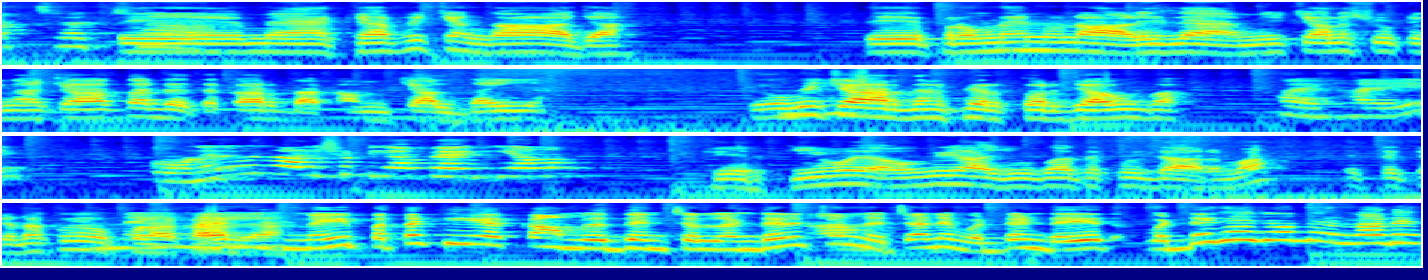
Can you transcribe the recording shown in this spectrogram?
ਅੱਛਾ ਤੇ ਅੱਛਾ ਮੈਂ ਕਿਹਾ ਵੀ ਚੰਗਾ ਆ ਜਾ। ਤੇ ਪ੍ਰਾਹੁਣੇ ਨੂੰ ਨਾਲ ਹੀ ਲੈ ਆਵੀਂ। ਚੱਲ ਛੁੱਟੀਆਂ ਚਾਰ ਤੁਹਾਡੇ ਤੇ ਘਰ ਦਾ ਕੰਮ ਚੱਲਦਾ ਹੀ ਆ। ਤੇ ਉਹ ਵੀ। ਚਾਰ ਦਿਨ ਫਿਰ ਤੁਰ ਜਾਊਗਾ। ਹਾਏ ਹਾਏ। ਪ੍ਰੋਣੇ ਦੇ ਨਾਲ ਹੀ ਛੁੱਟੀਆਂ ਪੈ ਗਈਆਂ ਵਾ। ਫਿਰ ਕੀ ਹੋਇਆ? ਉਹ ਵੀ ਆ ਜਾਊਗਾ ਤੇ ਕੋਈ ਡਰ ਵਾ? ਇੱਥੇ ਕਿਹੜਾ ਕੋਈ ਓਪਰਾ ਨਹੀਂ, ਕਰ ਨਹੀਂ ਪਤਾ ਕੀ ਹੈ ਕੰਮ ਦੇ ਦਿਨ ਚੱਲਣ ਦੇ ਝੋਨੇ ਝਾਨੇ ਵੱਢਣ ਦੇ ਵੱਡੇ ਗਏ ਜਾਂਦੇ ਉਹਨਾਂ ਦੇ?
